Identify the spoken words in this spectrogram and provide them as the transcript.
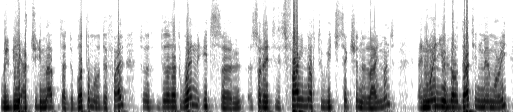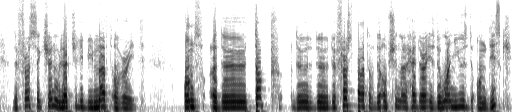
will be actually mapped at the bottom of the file so that when it's uh, so that it's far enough to reach section alignment and when you load that in memory the first section will actually be mapped over it. On uh, the top the, the the first part of the optional header is the one used on disk.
